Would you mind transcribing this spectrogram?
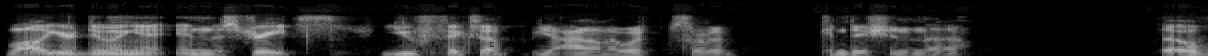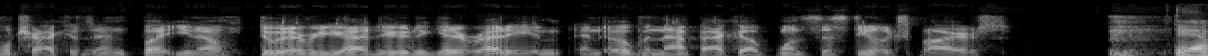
while you're doing it in the streets you fix up yeah i don't know what sort of condition the the oval track is in but you know do whatever you got to do to get it ready and, and open that back up once this deal expires Yeah.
